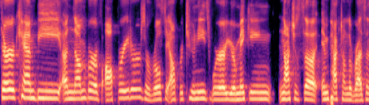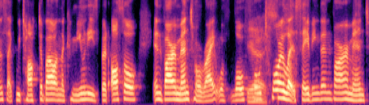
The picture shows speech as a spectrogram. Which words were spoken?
there can be a number of operators or real estate opportunities where you're making not just the impact on the residents like we talked about in the communities but also environmental right? With low flow yes. toilets saving the environment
